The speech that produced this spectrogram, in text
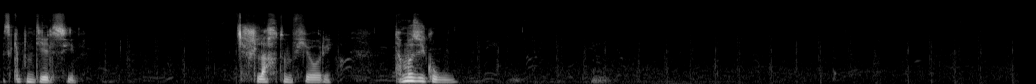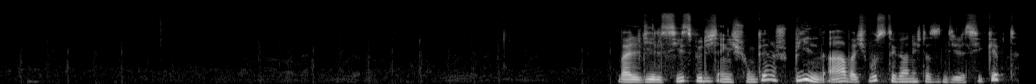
es gibt ein DLC. Schlacht um Fiori. Da muss ich gucken. Weil DLCs würde ich eigentlich schon gerne spielen, aber ich wusste gar nicht, dass es ein DLC gibt.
